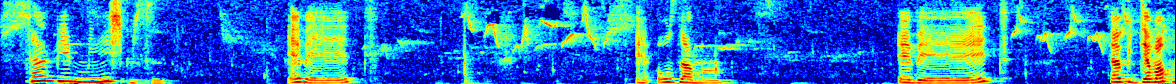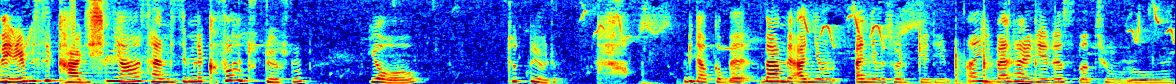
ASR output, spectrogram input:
Sen bir miniş misin? Evet. E o zaman. Evet. Ya bir cevap verir misin kardeşim ya? Sen bizimle kafa mı tutuyorsun? Yo. Tutmuyorum. Bir dakika be, ben bir annem, anneme sorup geleyim. Ay ben her yeri ıslatıyorum.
